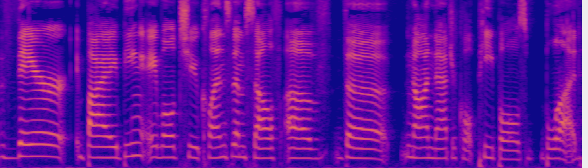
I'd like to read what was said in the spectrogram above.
they're by being able to cleanse themselves of the non magical people's blood,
